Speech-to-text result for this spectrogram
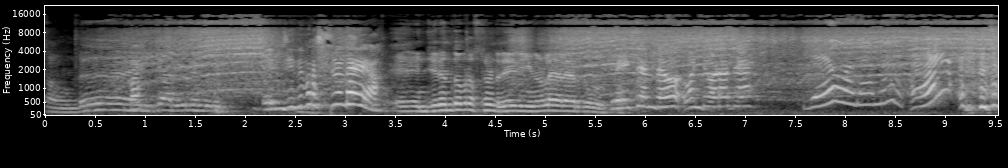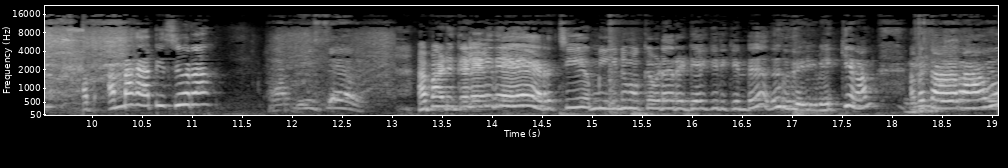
സൗണ്ട് എഞ്ചിന് പ്രശ്നം ഉണ്ടായാ എഞ്ചിൻ എന്തോ പ്രശ്നമുണ്ട് നിങ്ങളെ ഗ്രേസ് എന്തോ വണ്ടി ഓടാതെ അമ്മ ഹാപ്പി അമ്മ ഹാപ്പി ഈസ്റ്റർ അപ്പൊ അടുക്കളയിൽ ഇതേ ഇറച്ചി മീനും ഒക്കെ ഇവിടെ റെഡി ആക്കി ഇരിക്കുന്നുണ്ട് അത് വെക്കണം. അപ്പൊ താറാവ്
